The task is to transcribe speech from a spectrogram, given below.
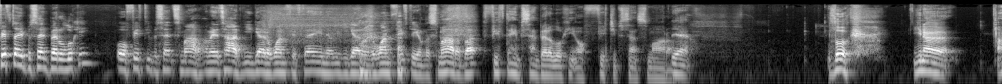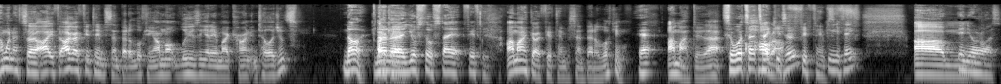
15% better looking or 50% smarter? I mean, it's hard. You go to 115 and you go to 150 on the smarter, but Fifteen percent better looking or fifty percent smarter. yeah. Look, you know, I'm gonna. So I, if I go fifteen percent better looking, I'm not losing any of my current intelligence. No, no, no, Okay. you'll still stay at 50. I might go fifteen percent better looking. Yeah. I might do that. So what's that Hold take you to? 15%. Do you think? Um, In your eyes?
